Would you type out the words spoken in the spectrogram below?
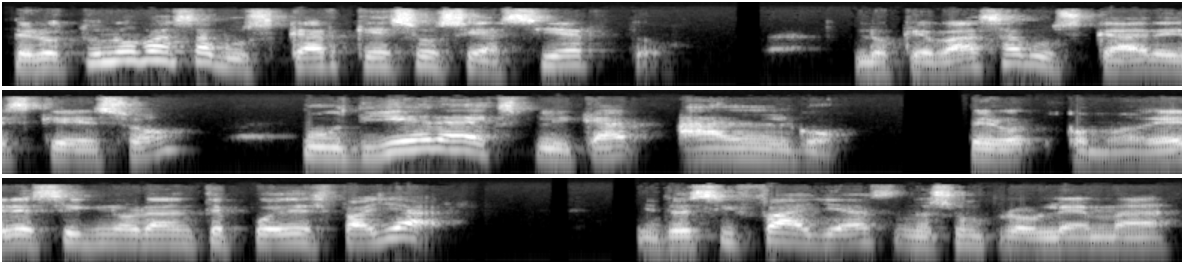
pero tú no vas a buscar que eso sea cierto. Lo que vas a buscar es que eso pudiera explicar algo, pero como eres ignorante puedes fallar. Entonces si fallas no es un problema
